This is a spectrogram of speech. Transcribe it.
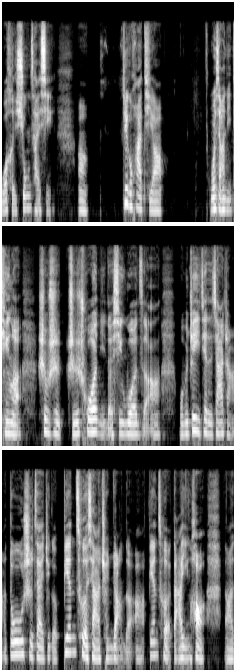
我很凶才行啊！这个话题啊。我想你听了是不是直戳你的心窝子啊？我们这一届的家长啊，都是在这个鞭策下成长的啊，鞭策打引号啊。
